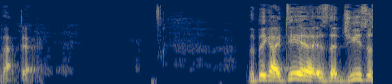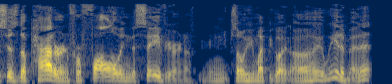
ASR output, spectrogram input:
that day. The big idea is that Jesus is the pattern for following the Savior. And uh, some of you might be going, oh, hey, wait a minute.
